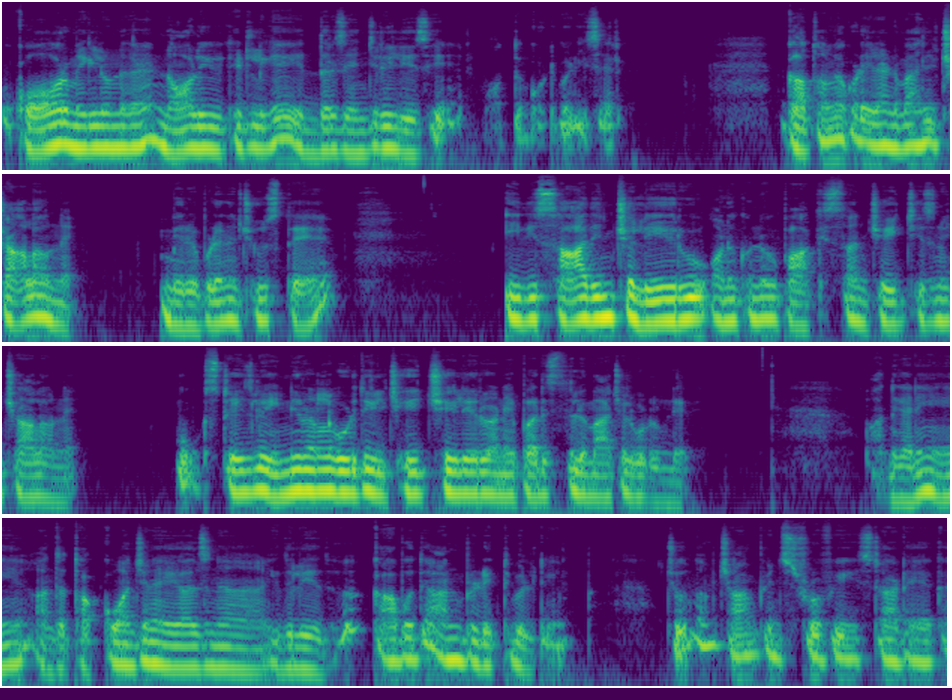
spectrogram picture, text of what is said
ఒక ఓవర్ మిగిలి ఉండగానే నాలుగు వికెట్లకే ఇద్దరు సెంచరీలు చేసి మొత్తం కొట్టుబడేశారు గతంలో కూడా ఇలాంటి మ్యాచ్లు చాలా ఉన్నాయి. మీరు ఎప్పుడైనా చూస్తే ఇది సాధించలేరు అనుకుని పాకిస్తాన్ చేయి చేసినవి చాలా ఉన్నాయి. ఒక స్టేజ్లో ఎన్ని రన్లు కొడితే వీళ్ళు చేయి చేయలేరు అనే పరిస్థితులు మ్యాచ్లు కూడా ఉండేవి. అందుకని అంత తక్కువ అంచనా వేయాల్సిన ఇది లేదు. కాకపోతే అన్ప్రిడిక్టబిలిటీ చూద్దాం ఛాంపియన్స్ ట్రోఫీ స్టార్ట్ అయ్యాక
